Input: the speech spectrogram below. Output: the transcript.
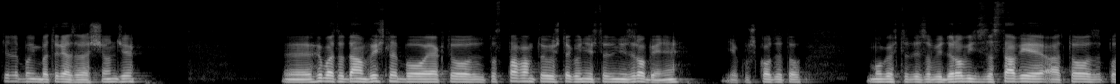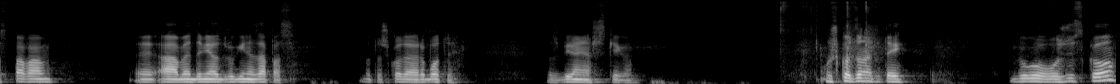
Tyle, bo mi bateria zaraz siądzie. E, chyba to dam, wyślę, bo jak to pospawam, to już tego nie, wtedy nie zrobię, nie? Jak uszkodzę, to mogę wtedy sobie dorobić, zostawię, a to pospawam, e, a będę miał drugi na zapas. Bo to szkoda roboty. Do zbierania wszystkiego. Uszkodzone tutaj było łożysko.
